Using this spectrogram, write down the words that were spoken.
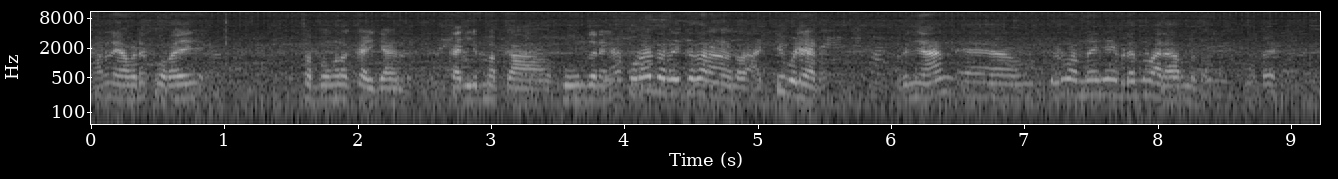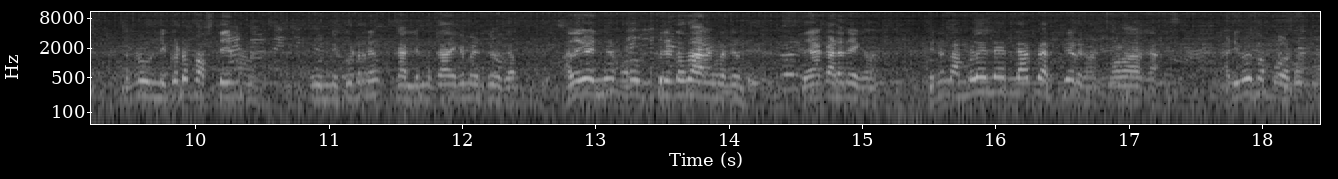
കാരണം അവിടെ കുറേ സംഭവങ്ങളൊക്കെ കഴിക്കാനുണ്ട് കല്ലുമ്മക്ക പൂന്തന അങ്ങനെ കുറേ വെറൈറ്റി സാധനങ്ങളുണ്ട്. അടിപൊളിയാണ്. അപ്പം ഞാൻ ഇവിടെ വന്നു കഴിഞ്ഞാൽ ഇവിടെ നിന്ന് വരാറുണ്ട് അപ്പോൾ നമ്മുടെ ഉണ്ണിക്കുട്ടൻ ഫസ്റ്റ് ടൈമാണ് ഉണ്ണിക്കുട്ടന് കല്ലുമ്മക്കായൊക്കെ മേടിച്ച് കൊടുക്കാം. അത് കഴിഞ്ഞ് കുറേ ഉപ്പിലിട്ട സാധനങ്ങളൊക്കെ ഉണ്ട്. ഞാൻ കട തേക്കണം പിന്നെ നമ്മൾ തന്നെ എല്ലാം പെരട്ടി എടുക്കണം. മുളകാക്കാം അടിപൊളി സംഭവം കേട്ടോ.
